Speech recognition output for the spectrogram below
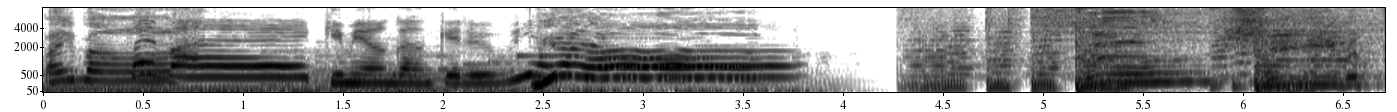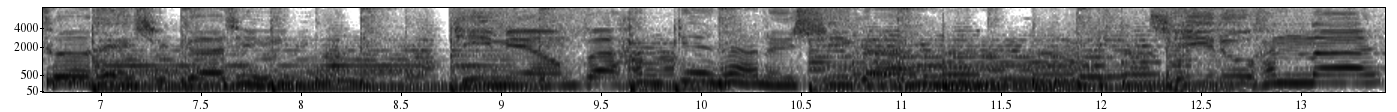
bye bye. Bye bye. 김혜영과 함께를 위하여. 위하여. 2시부터 4시까지 김혜영과 함께하는 시간 지루한 날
